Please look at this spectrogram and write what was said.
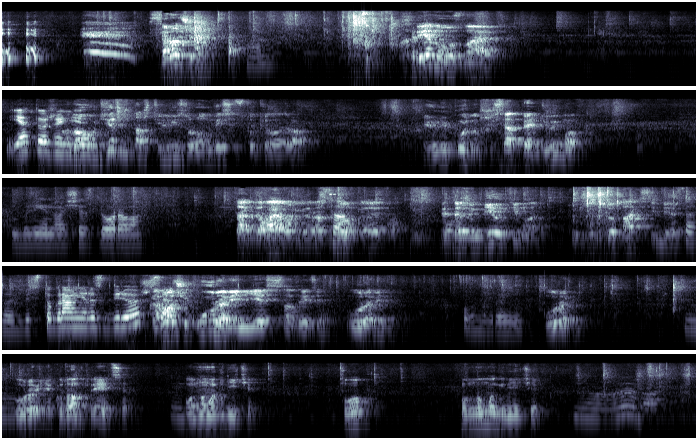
Короче, хрен его знает. Я тоже не... Она удержит наш телевизор, он весит 100 килограмм. Я не понял, 65 дюймов? Блин, вообще здорово. Так, давай, Ольга, разборка этого. Это же Билтима. Тут же все так себе. Что тут, без 100 грамм не разберешься? Короче, уровень есть, смотрите. Уровень. Какой уровень? Уровень. Уровень, а куда он клеится? Он на магните. Оп. Он на магните. А,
